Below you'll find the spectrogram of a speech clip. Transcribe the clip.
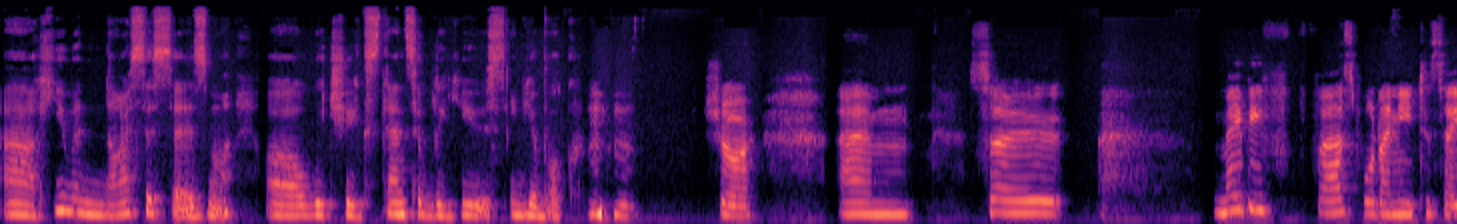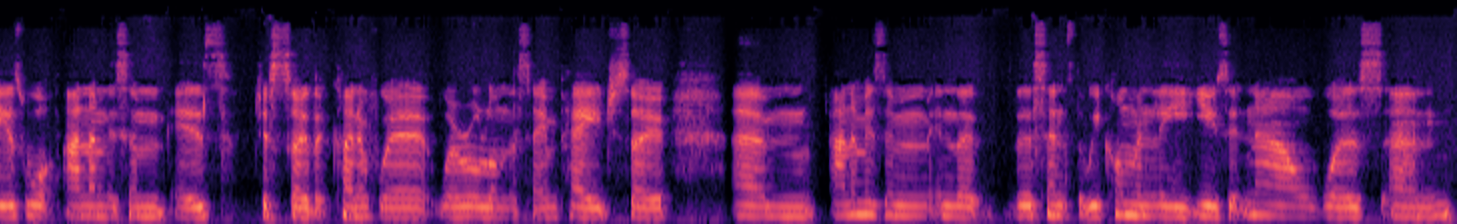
uh, human narcissism, uh, which you extensively use in your book? Mm-hmm. Sure. Um, so maybe first, what I need to say is what animism is just so that kind of we're we're all on the same page. So, um, animism, in the the sense that we commonly use it now, was um,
